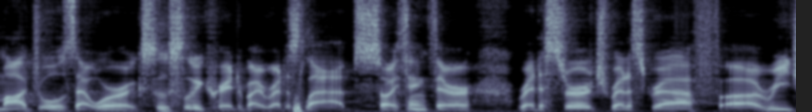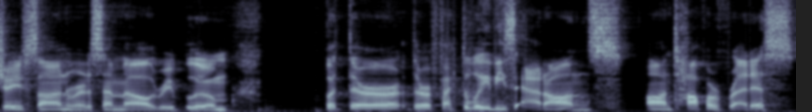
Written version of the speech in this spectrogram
modules that were exclusively created by Redis Labs. So I think they're Redis Search, Redis Graph, uh, ReJSON, Redis ML, ReBloom. But they're they're effectively these add-ons on top of Redis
